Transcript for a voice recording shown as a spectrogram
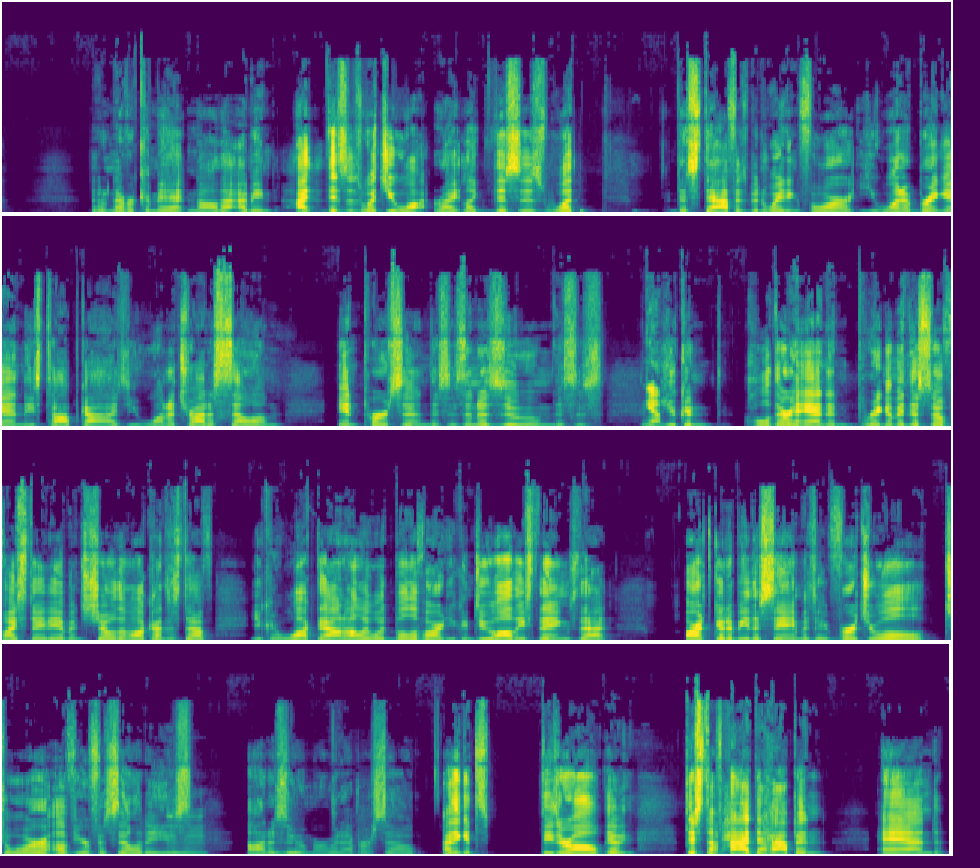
that'll never commit and all that. I mean, I, this is what you want, right? Like this is what the staff has been waiting for. You want to bring in these top guys. You want to try to sell them in person. This isn't a Zoom. This is Yeah. you can hold their hand and bring them into SoFi Stadium and show them all kinds of stuff. You can walk down Hollywood Boulevard. You can do all these things that aren't going to be the same as a virtual tour of your facilities Mhm. on a Zoom or whatever. So I think it's these are all this stuff had to happen, and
